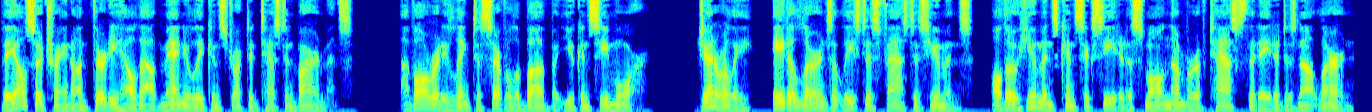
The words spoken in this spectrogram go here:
They also train on 30 held out manually constructed test environments. I've already linked to several above, but you can see more. Generally, Ada learns at least as fast as humans, although humans can succeed at a small number of tasks that Ada does not learn,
